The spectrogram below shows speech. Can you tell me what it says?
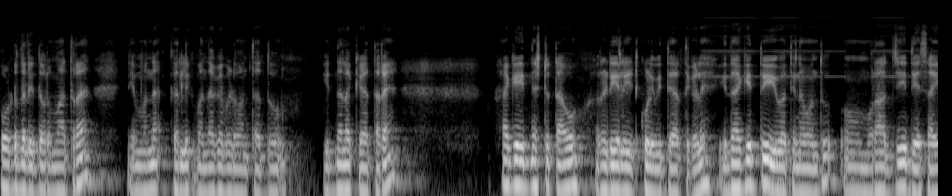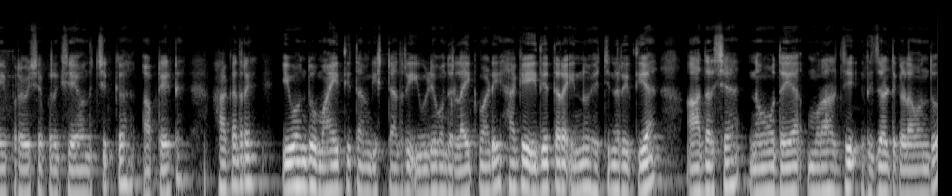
ಫೋಟೋದಲ್ಲಿದ್ದವರು ಮಾತ್ರ ನಿಮ್ಮನ್ನು ಕರೀಲಿಕ್ಕೆ ಬಂದಾಗ ಬಿಡುವಂಥದ್ದು ಇದನ್ನೆಲ್ಲ ಕೇಳ್ತಾರೆ. ಹಾಗೆ ಇದನ್ನಷ್ಟು ತಾವು ರೆಡಿಯಲ್ಲಿ ಇಟ್ಕೊಳ್ಳಿ ವಿದ್ಯಾರ್ಥಿಗಳೇ. ಇದಾಗಿತ್ತು ಇವತ್ತಿನ ಒಂದು ಮೊರಾರ್ಜಿ ದೇಸಾಯಿ ಪ್ರವೇಶ ಪರೀಕ್ಷೆಯ ಒಂದು ಚಿಕ್ಕ ಅಪ್ಡೇಟ್. ಹಾಗಾದರೆ ಈ ಒಂದು ಮಾಹಿತಿ ತಮಗೆ ಇಷ್ಟ ಈ ಈ ವಿಡಿಯೋಗೊಂದು ಲೈಕ್ ಮಾಡಿ, ಹಾಗೆ ಇದೇ ಥರ ಇನ್ನೂ ಹೆಚ್ಚಿನ ರೀತಿಯ ಆದರ್ಶ ನವೋದಯ ಮೊರಾರ್ಜಿ ರಿಸಲ್ಟ್ಗಳ ಒಂದು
